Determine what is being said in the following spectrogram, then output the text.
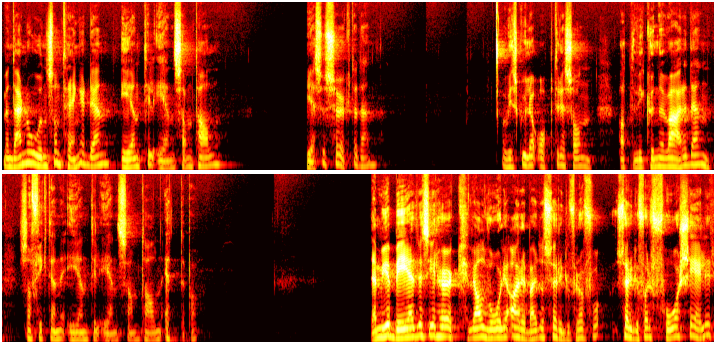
Men det er noen som trenger den én-til-én-samtalen. Jesus søkte den. Og vi skulle opptre sånn at vi kunne være den som fikk denne én-til-én-samtalen etterpå. Det er mye bedre, sier Høk, ved alvorlig arbeid å sørge for, å få, sørge for få sjeler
